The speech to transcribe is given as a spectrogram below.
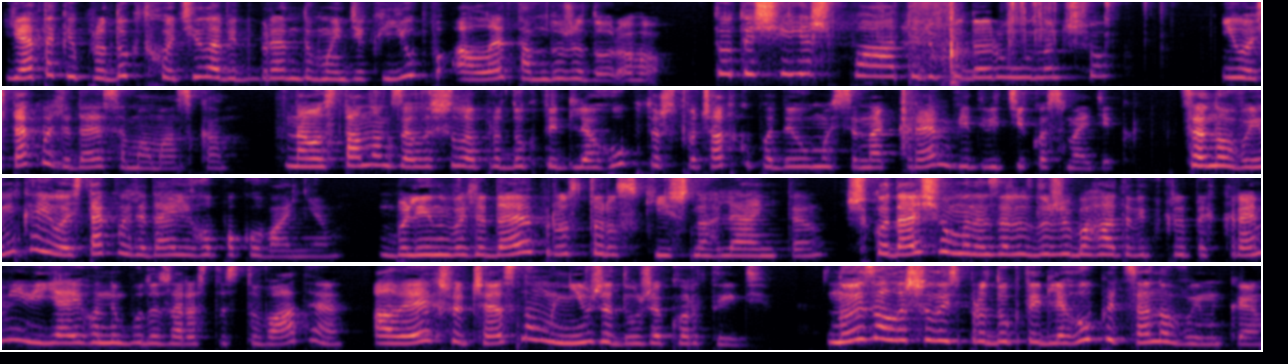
Я такий продукт хотіла від бренду Medicube, але там дуже дорого. Тут ще є шпатель у подаруночок. І ось так виглядає сама маска. Наостанок залишила продукти для губ, тож спочатку подивимося на крем від VT Cosmetic. Це новинка, і ось так виглядає його пакування. Блін, виглядає просто розкішно, гляньте. Шкода, що в мене зараз дуже багато відкритих кремів, і я його не буду зараз тестувати. Але якщо чесно, мені вже дуже кортить. Ну і залишились продукти для губ, і це новинки.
